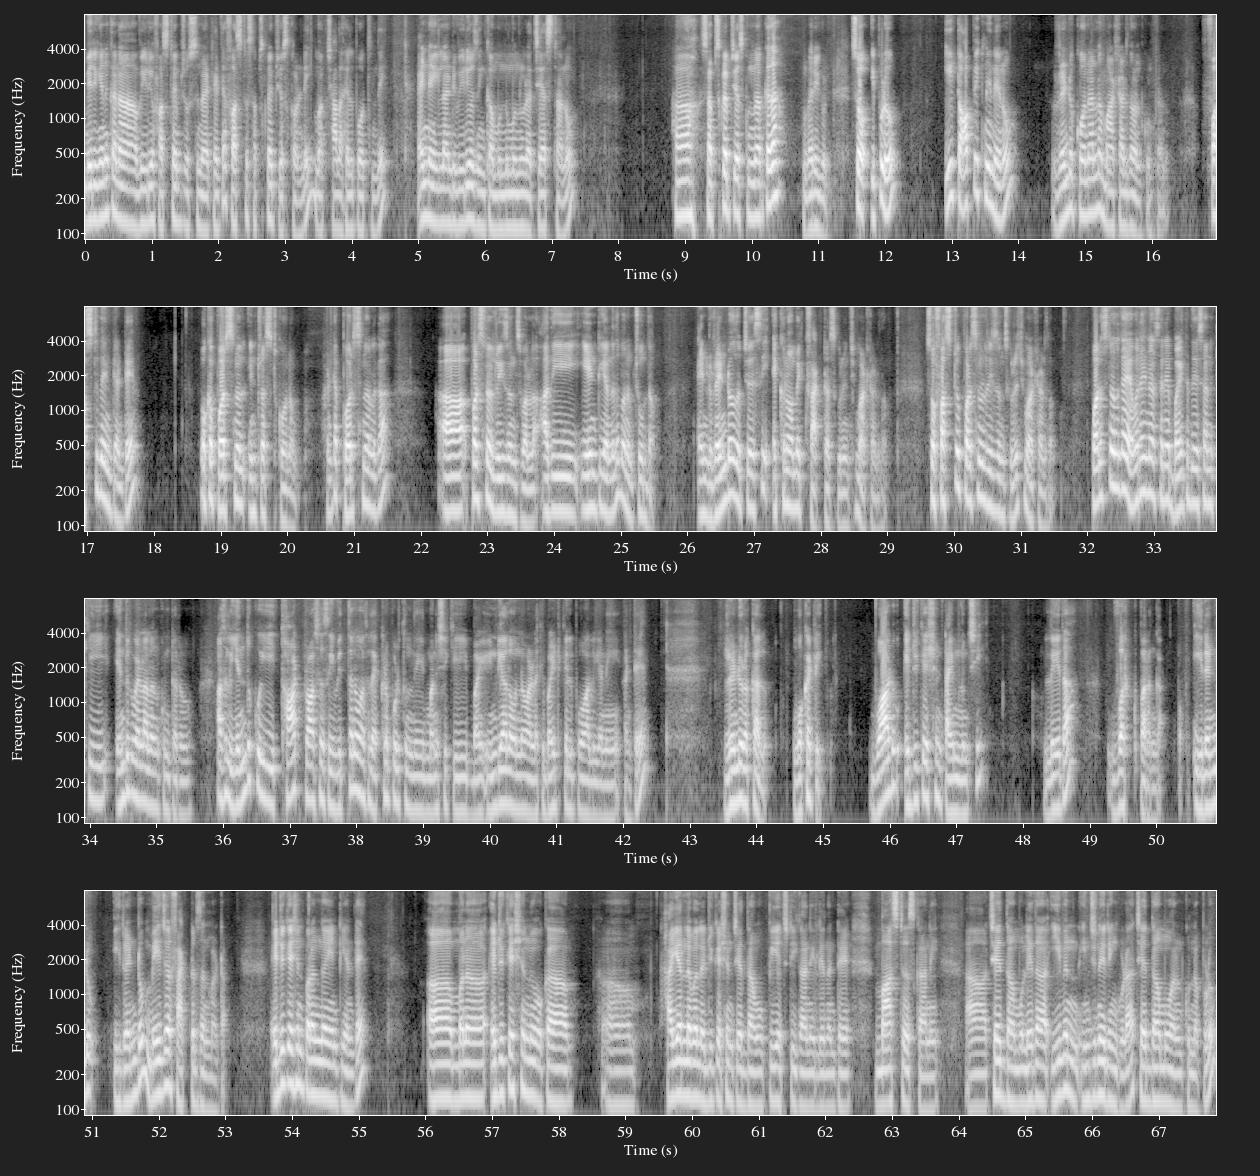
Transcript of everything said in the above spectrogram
మీరు కనుక నా వీడియో ఫస్ట్ టైం చూస్తున్నట్లయితే ఫస్ట్ సబ్స్క్రైబ్ చేసుకోండి. మాకు చాలా హెల్ప్ అవుతుంది. అండ్ నేను ఇలాంటి వీడియోస్ ఇంకా ముందు ముందు కూడా చేస్తాను. సబ్స్క్రైబ్ చేసుకున్నారు కదా? వెరీ గుడ్ సో ఇప్పుడు ఈ టాపిక్ని నేను రెండు కోణాల్లో మాట్లాడదాం అనుకుంటున్నాను. ఫస్ట్ది ఏంటంటే ఒక పర్సనల్ ఇంట్రెస్ట్ కోణం. అంటే పర్సనల్గా పర్సనల్ రీజన్స్ వల్ల అది ఏంటి అన్నది మనం చూద్దాం. అండ్ రెండోది వచ్చేసి ఎకనామిక్ ఫ్యాక్టర్స్ గురించి మాట్లాడదాం. సో ఫస్ట్ పర్సనల్ రీజన్స్ గురించి మాట్లాడదాం. పర్సనల్గా ఎవరైనా సరే బయట దేశానికి ఎందుకు వెళ్ళాలనుకుంటారు? అసలు ఎందుకు ఈ థాట్ ప్రాసెస్ ఈ విత్తనం అసలు ఎక్కడ పుడుతుంది? మనిషికి బై ఇండియాలో ఉన్న వాళ్ళకి బయటికి వెళ్ళిపోవాలి అని అంటే రెండు రకాలు. ఒకటి వాడు ఎడ్యుకేషన్ టైం నుంచి లేదా వర్క్ పరంగా. ఈ రెండు ఈ రెండు మేజర్ ఫ్యాక్టర్స్ అన్నమాట. ఎడ్యుకేషన్ పరంగా ఏంటి అంటే మన ఎడ్యుకేషన్ ఒక హయ్యర్ లెవెల్ ఎడ్యుకేషన్ చేద్దాము పిహెచ్డి కానీ లేదంటే మాస్టర్స్ కానీ. చేద్దాము లేదా ఈవెన్ ఇంజనీరింగ్ కూడా చేద్దాము అనుకున్నప్పుడు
